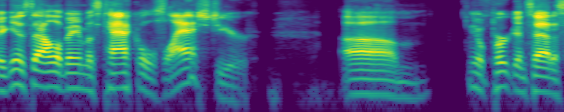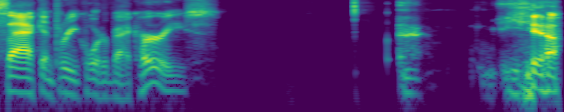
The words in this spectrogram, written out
against Alabama's tackles last year. Um, you know, Perkins had a sack and three quarterback hurries. Yeah.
